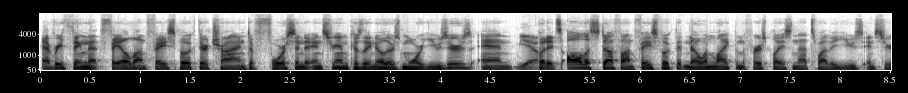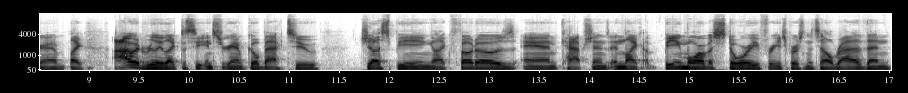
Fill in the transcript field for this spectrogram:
everything that failed on Facebook, they're trying to force into Instagram because they know there's more users and Yeah. but it's all the stuff on Facebook that no one liked in the first place and that's why they use Instagram. Like I would really like to see Instagram go back to just being like photos and captions and like being more of a story for each person to tell rather than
